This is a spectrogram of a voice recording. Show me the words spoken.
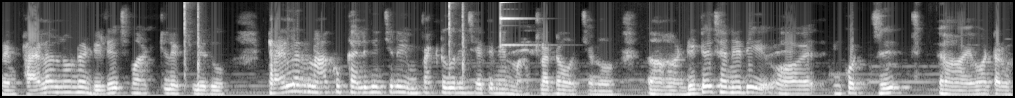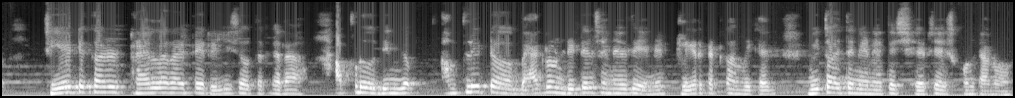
నేను ట్రైలర్లోనే డీటెయిల్స్ మాట్లాడట్లేదు. ట్రైలర్ నాకు కలిగించిన ఇంపాక్ట్ గురించి అయితే నేను మాట్లాడడం వచ్చాను. డీటెయిల్స్ అనేది ఇంకో ఏమంటారు? థియేటికల్ ట్రైలర్ అయితే రిలీజ్ అవుతుంది కదా అప్పుడు దీనికి కంప్లీట్ బ్యాక్గ్రౌండ్ డీటెయిల్స్ అనేది నేను క్లియర్ కట్గా మీకు అయితే- మీతో అయితే నేనైతే షేర్ చేసుకుంటాను.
